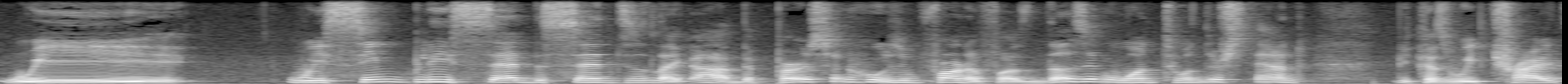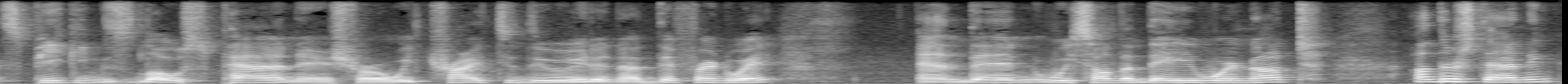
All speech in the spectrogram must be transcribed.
we we simply said the sentence like, ah, the person who's in front of us doesn't want to understand because we tried speaking slow Spanish or we tried to do it in a different way. And then we saw that they were not understanding.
